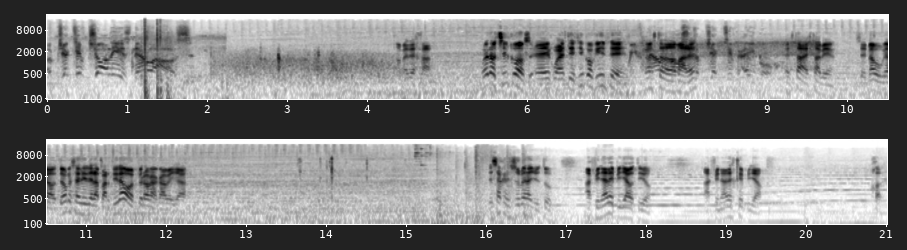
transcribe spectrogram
Objective Charlie is now ours. Me deja. Bueno, chicos, eh, 45-15. We've No está nada mal, ¿eh? Está, está bien. Se me ha bugueado. ¿Tengo que salir de la partida o espero que acabe ya? De esas que se suben a YouTube. Al final he pillado, tío. Al final es que he pillado. Joder.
